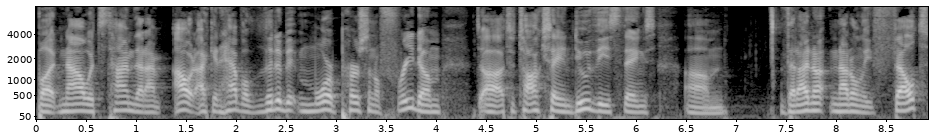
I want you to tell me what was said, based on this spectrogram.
but now it's time that I'm out. I can have a little bit more personal freedom uh, to talk, say, and do these things um, that I not, not only felt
